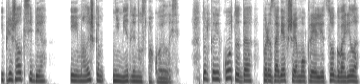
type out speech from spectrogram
и прижал к себе, и малышка немедленно успокоилась. Только икота да порозовевшее мокрое лицо говорило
